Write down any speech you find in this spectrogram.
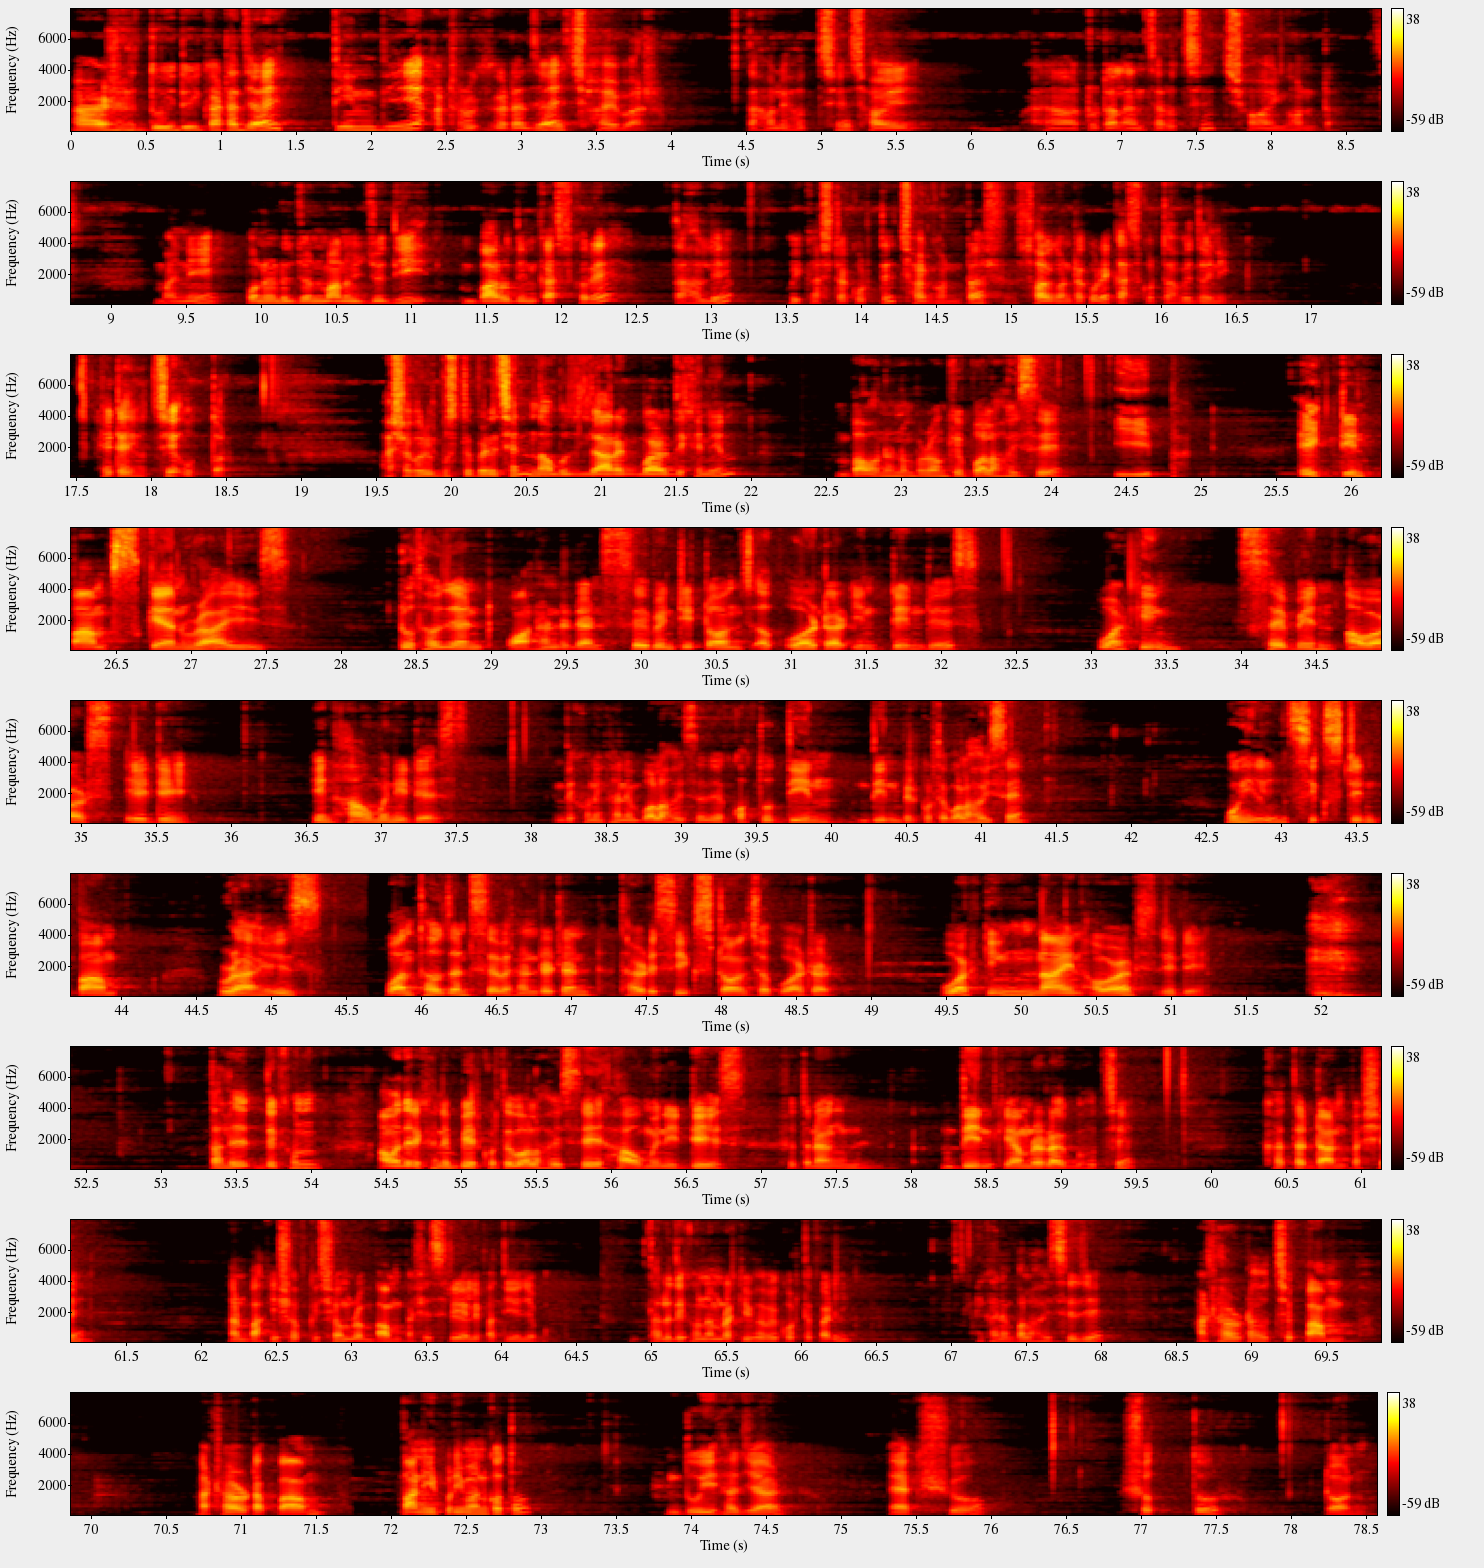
আর দুই দুই কাটা যায় তিন দিয়ে আঠারোকে কাটা যায় ছয়বার তাহলে হচ্ছে ছয় টোটাল অ্যান্সার হচ্ছে ছয় ঘণ্টা। মানে পনেরো জন মানুষ যদি বারো দিন কাজ করে, তাহলে ওই কাজটা করতে ছয় ঘণ্টা ছয় ঘণ্টা করে কাজ করতে হবে দৈনিক। এটাই হচ্ছে উত্তর। আশা করি বুঝতে পেরেছেন। না বুঝলে আরেকবার দেখে নিন। বাউন্ন নম্বর অঙ্কে বলা হয়েছে if eighteen pumps can raise two thousand one hundred and seventy tons of water in ten days working seven hours a day in how many days দেখুন, এখানে বলা হয়েছে যে কত দিন দিন বের করতে বলা হয়েছে। Will sixteen pump raise one thousand seven hundred and thirty six tons of water working nine hours a day তাহলে দেখুন, আমাদের এখানে বের করতে বলা হয়েছে হাউ মেনি ডেজ সুতরাং দিনকে আমরা রাখব হচ্ছে খাতার ডান পাশে আর বাকি সব কিছু আমরা বাম পাশে সিরিয়ালি পাতিয়ে যাব। তাহলে দেখুন আমরা কীভাবে করতে পারি। এখানে বলা হয়েছে যে আঠারোটা হচ্ছে পাম্প। আঠারোটা পাম্প। পানির পরিমাণ কত? দুই হাজার একশো সত্তর টন।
